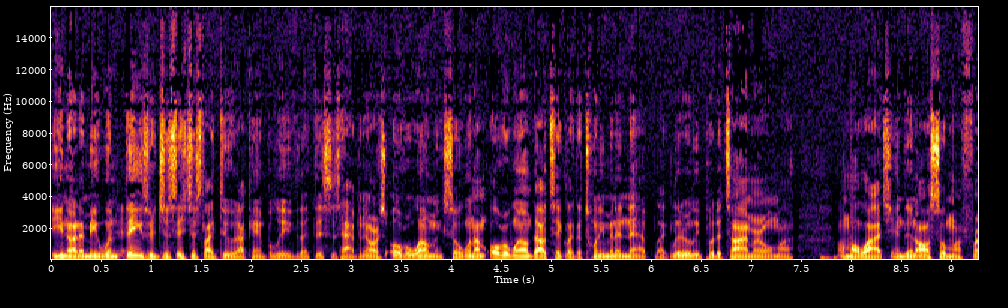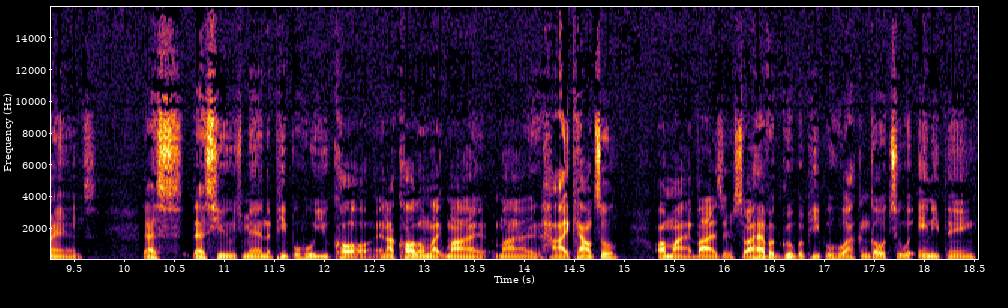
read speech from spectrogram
You know what I mean? When things are just, it's just like, dude, I can't believe that this is happening, or it's overwhelming. So when I'm overwhelmed, I'll take like a 20 minute nap, like literally put a timer on my on my watch, and then also my friends. That's that's huge, man. The people who you call, and I call them like my my high council or my advisor. So I have a group of people who I can go to with anything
